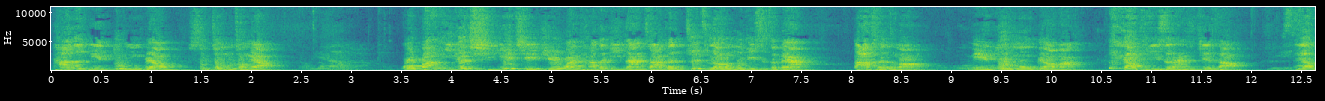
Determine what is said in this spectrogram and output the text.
他的年度目标是重不重要？重要。我帮一个企业解决完他的疑难杂症，最主要的目的是怎么样？达成什么？年度目标嘛？要提升还是减少？要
